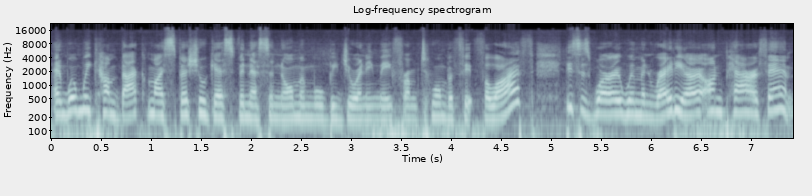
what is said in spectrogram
And when we come back, my special guest Vanessa Norman will be joining me from Toowoomba Fit for Life. This is Warrior Women Radio on Power FM.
